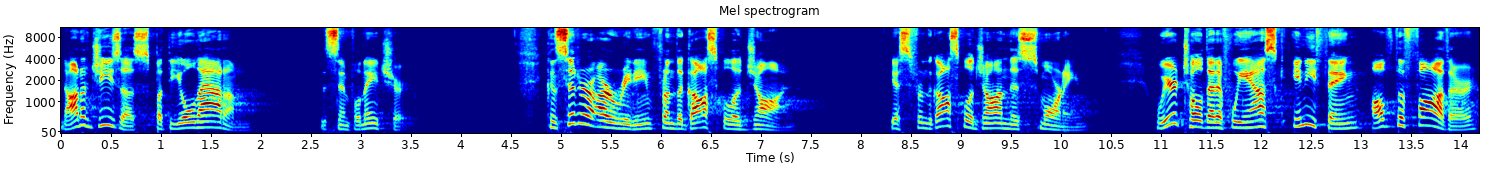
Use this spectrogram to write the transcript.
not of Jesus, but the old Adam, the sinful nature. Consider our reading from the Gospel of John. Yes, from the Gospel of John this morning. We're told that if we ask anything of the Father,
